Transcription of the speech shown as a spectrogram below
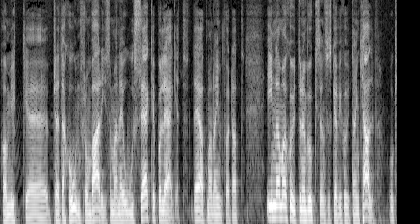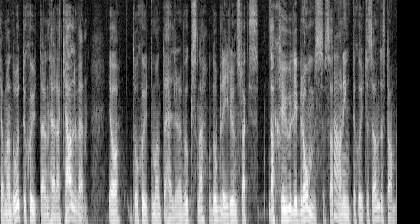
har mycket predation från varg så man är osäker på läget. Det är att man har infört att innan man skjuter en vuxen så ska vi skjuta en kalv. Och kan man då inte skjuta den här kalven ja då skjuter man inte heller den vuxna och då blir det en slags naturlig broms så att ja. man inte skjuter sönder stammen.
